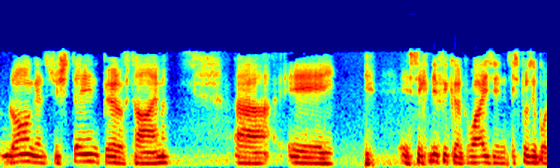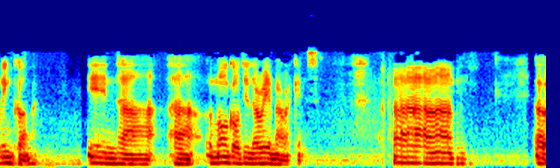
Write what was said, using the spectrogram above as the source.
long and sustained period of time uh, a a significant rise in disposable income in uh, uh, among ordinary Americans. Um, uh,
